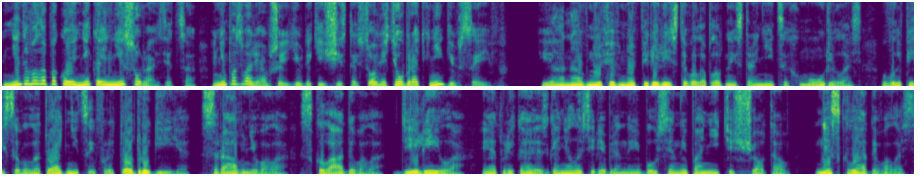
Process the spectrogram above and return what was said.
не давала покоя некая несуразица, не позволявшая Евдокии с чистой совестью убрать книги в сейф. И она вновь и вновь перелистывала плотные страницы, хмурилась, выписывала то одни цифры, то другие, сравнивала, складывала, делила и, отвлекаясь, гоняла серебряные бусины по нити счетов. Не складывалось.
